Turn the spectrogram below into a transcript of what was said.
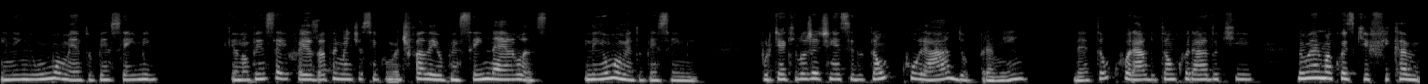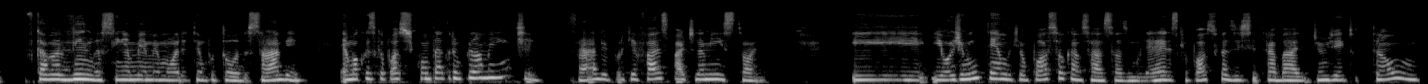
em nenhum momento eu pensei em mim. Eu não pensei, foi exatamente assim como eu te falei, eu pensei nelas. Em nenhum momento eu pensei em mim. Porque aquilo já tinha sido tão curado para mim, né? Tão curado, tão curado que não era uma coisa que fica, ficava vindo assim a minha memória o tempo todo, sabe? É uma coisa que eu posso te contar tranquilamente, sabe? Porque faz parte da minha história. E, e hoje eu entendo que eu posso alcançar essas mulheres, que eu posso fazer esse trabalho de um jeito tão,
